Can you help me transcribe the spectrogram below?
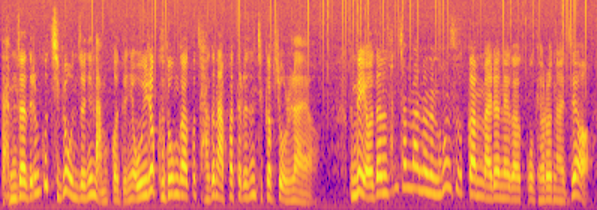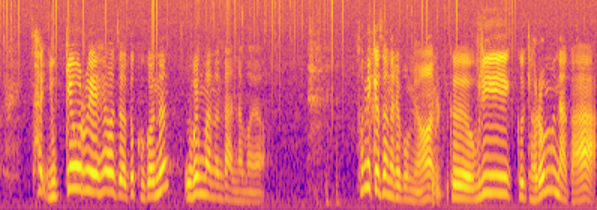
남자들은 그 집에 온전히 남거든요. 오히려 그 돈 갖고 작은 아파트에서는 집값이 올라요. 근데 여자는 3천만 원은 혼수값 마련해 갖고 결혼하죠. 사, 6개월 후에 헤어져도 그거는 500만 원도 안 남아요. 손익 계산을 해보면 그 우리 그 결혼 문화가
